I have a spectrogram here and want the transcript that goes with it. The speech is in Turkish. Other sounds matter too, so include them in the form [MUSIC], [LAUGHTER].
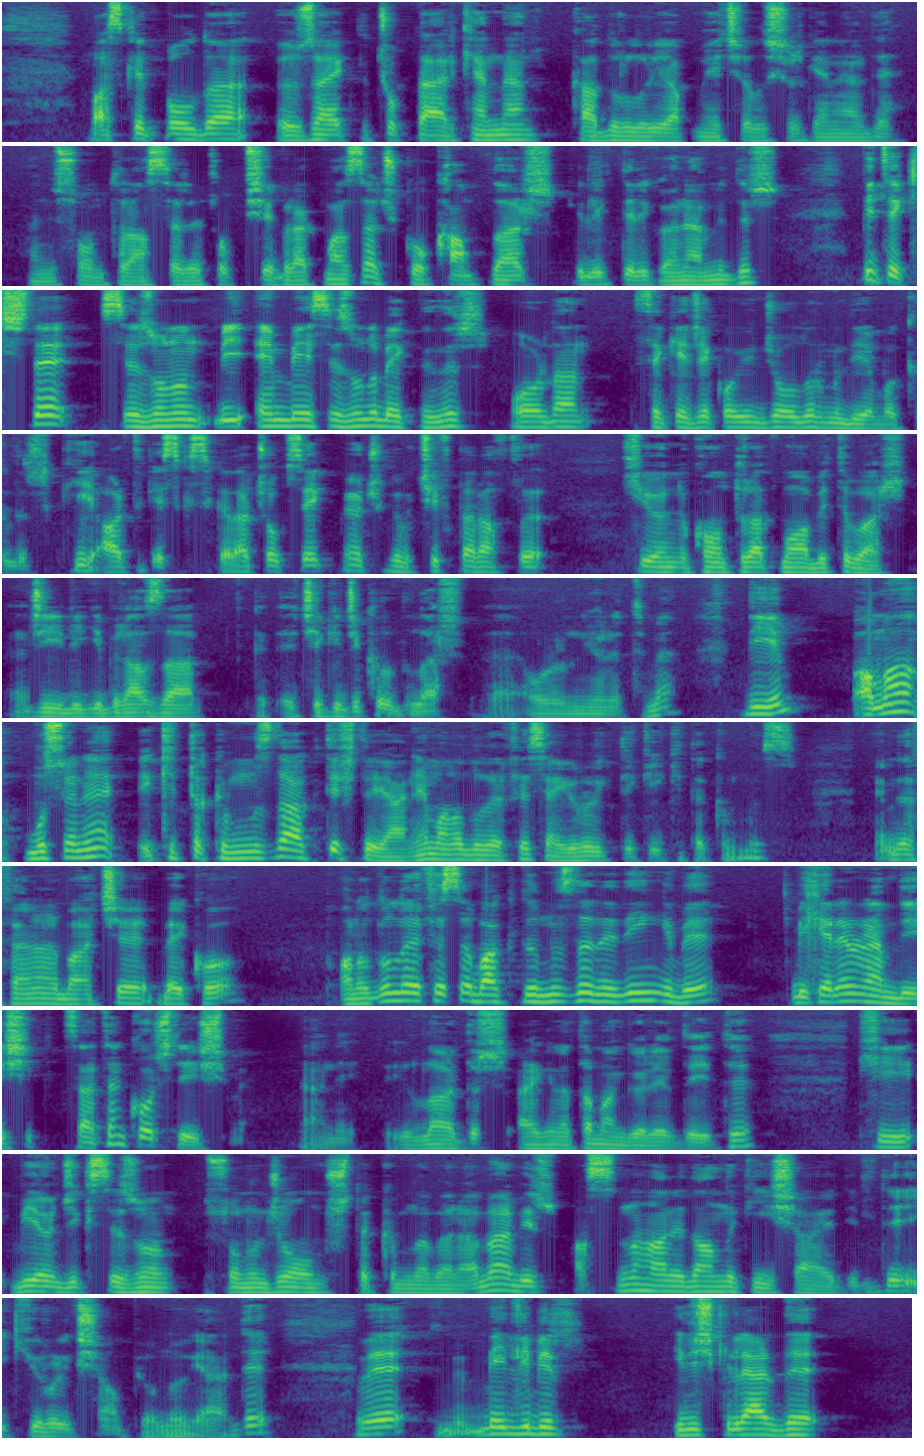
basketbolda özellikle çok da erkenden kadroları yapmaya çalışır genelde. Hani son transfere çok bir şey bırakmazlar çünkü o kamplar, birliktelik önemlidir. Bir tek işte sezonun bir NBA sezonu beklenir. Oradan sekecek oyuncu olur mu diye bakılır. Ki artık eskisi kadar çok sekmiyor çünkü çift taraflı iki yönlü kontrat muhabbeti var. G Ligi biraz daha çekici kıldılar e, oranın yönetimi diyeyim. Ama bu sene iki takımımız da aktifti yani. Hem Anadolu Efes yani Euroleague'deki iki takımımız hem de Fenerbahçe, Beko. Anadolu Efes'e baktığımızda dediğin gibi bir kere önemli değişik zaten koç değişimi. Yani yıllardır Ergin Ataman görevdeydi. Ki bir önceki sezon sonuncu olmuş takımla beraber bir aslında hanedanlık inşa edildi. İki Euroleague şampiyonluğu geldi. Ve belli bir ilişkilerde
